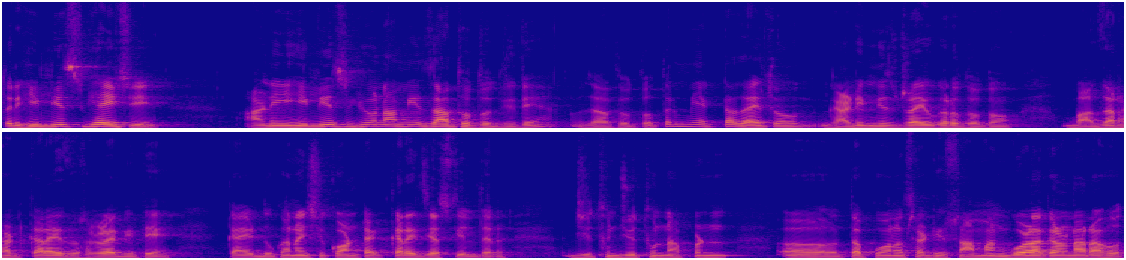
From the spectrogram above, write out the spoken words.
तर ही लिस्ट घ्यायची आणि ही लिस्ट घेऊन आम्ही जात होतो तिथे. जात होतो तर मी एकटा जायचो गाडी मीच ड्राईव्ह करत होतो. बाजार हाट करायचा सगळ्या तिथे. काय दुकानाशी कॉन्टॅक्ट करायचे असतील तर जिथून जिथून आपण तपोवनासाठी सामान गोळा करणार आहोत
